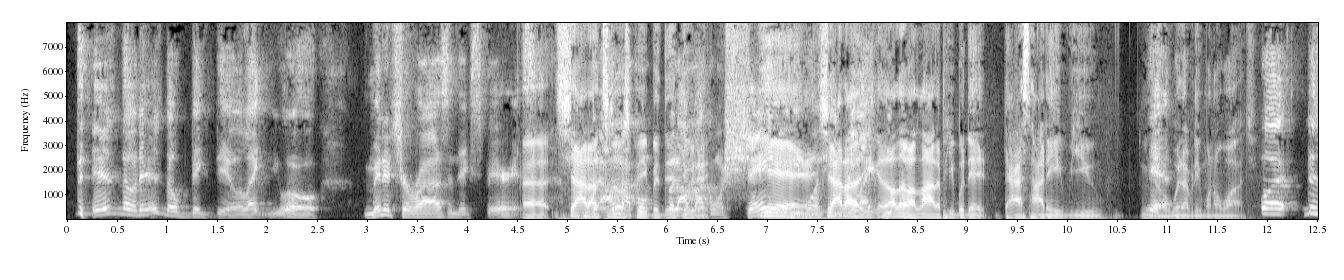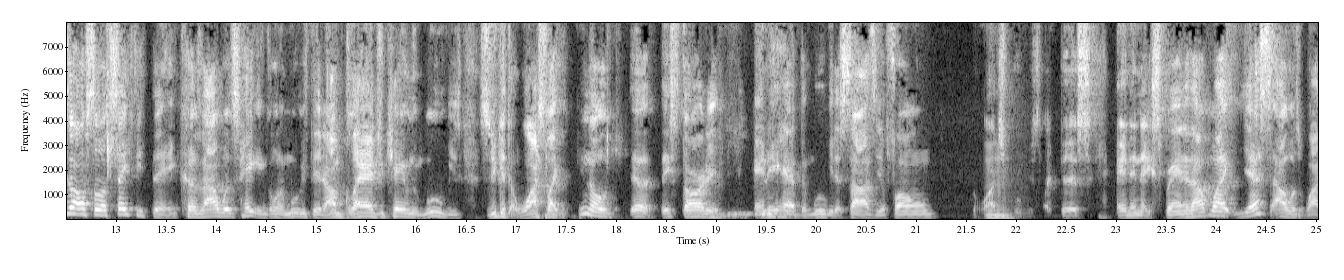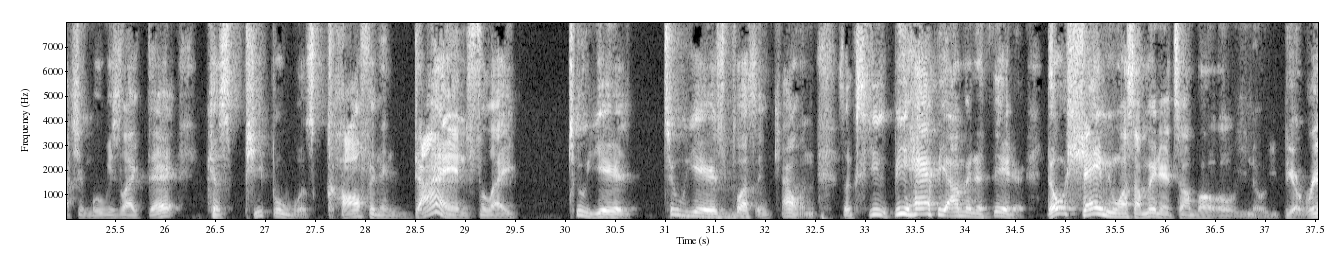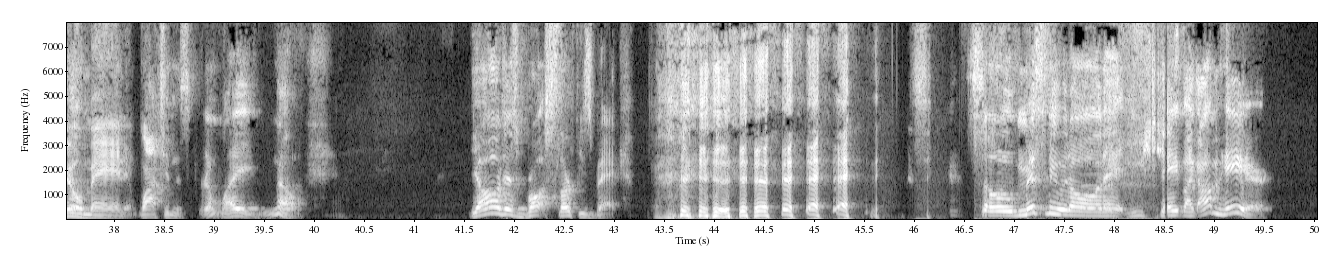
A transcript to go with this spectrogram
there's no there's no big deal like you are miniaturizing the experience. Uh, shout out But to I'm those not gonna- people that but I'm that. not gonna shame yeah, anyone shout out. like, I know a lot of people that that's how they view you Yeah. know whatever they want to watch. But there's also a safety thing because I was hating going to movie theater. I'm glad you came to movies so you get to watch like you know uh, they started and they have the movie the size of your phone. to Watch movies like this, and then they expanded. I'm like, yes, I was watching movies like that because people was coughing and dying for like two years, two years plus and counting. So excuse, be happy I'm in the theater. Don't shame me once I'm in there talking about, oh, you know, you be a real man and watching this. I'm like, no. Y'all just brought Slurpees back. So miss me with all that. You shape like I'm here.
